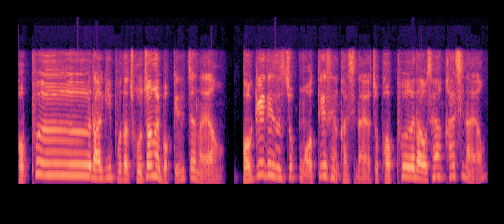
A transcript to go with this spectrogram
버프라기보다 조정을 먹긴 했잖아요. 거기에 대해서 조금 어떻게 생각하시나요? 저 버프라고 생각하시나요?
